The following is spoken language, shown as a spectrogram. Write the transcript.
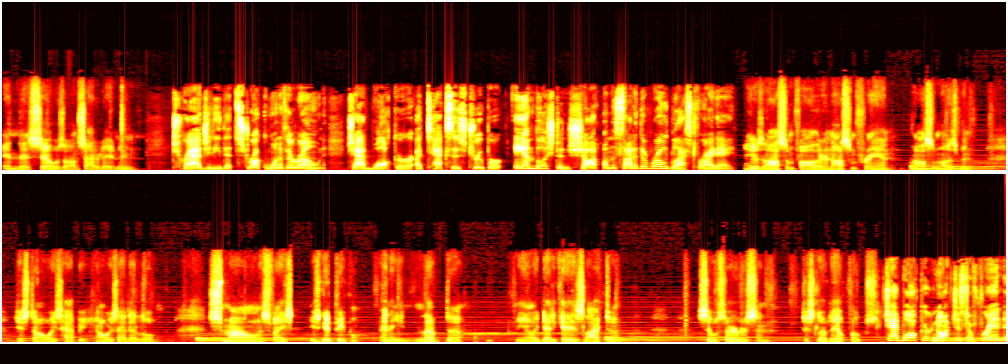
and the sale was on Saturday at noon tragedy that struck one of their own. Chad Walker, a Texas trooper, ambushed and shot on the side of the road last Friday. He was an awesome father, an awesome friend, awesome husband. Just always happy. Always had that little smile on his face. He's good people, and he loved to, you know, he dedicated his life to civil service and just love to help folks. Chad Walker, not just a friend,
